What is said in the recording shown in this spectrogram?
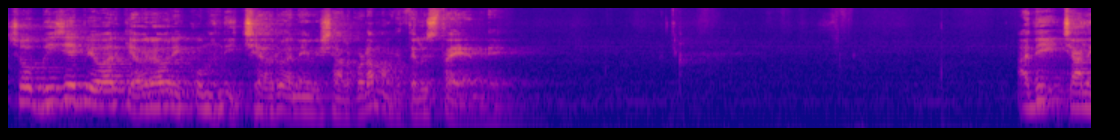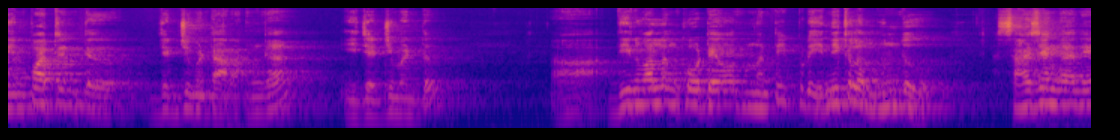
సో బీజేపీ వారికి ఎవరెవరు ఎక్కువ మంది ఇచ్చారు అనే విషయాలు కూడా మనకు తెలుస్తాయండి. అది చాలా ఇంపార్టెంట్ జడ్జిమెంట్ ఆ రకంగా ఈ జడ్జిమెంట్. దీనివల్ల ఇంకోటి ఏమవుతుందంటే ఇప్పుడు ఎన్నికల ముందు సహజంగానే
